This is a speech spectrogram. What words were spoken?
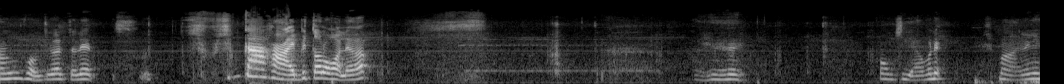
รั้งผมก็จะเล่นชิก้าหายไปตลอดเลยครับเฮ้ยเฮ้กองเสียวะเนี่ยชิบหายแล้วไง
